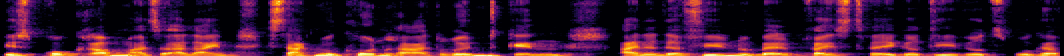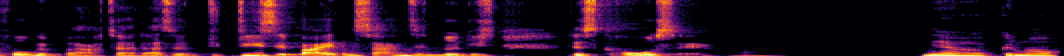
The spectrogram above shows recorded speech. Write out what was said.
ist Programm. Also allein, ich sage nur Konrad Röntgen, einer der vielen Nobelpreisträger, die Würzburg hervorgebracht hat. Also diese beiden Sachen sind wirklich das Große. Ja, genau.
